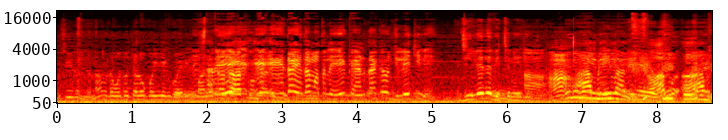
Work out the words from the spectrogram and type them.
ਤੁਸੀਂ ਸਮਝੋ ਨਾ ਮਤਲਬ ਉਹ ਤਾਂ ਚਲੋ ਕੋਈ ਇਨਕੁਆਇਰੀ ਮੰਨ ਇਹ ਇਹ- ਇਹਦਾ ਇਹਦਾ ਮਤਲਬ ਇਹ ਕਹਿਣ ਦਾ ਕਿ ਉਹ ਜ਼ਿਲ੍ਹੇ 'ਚ ਹੀ ਨੇ। ਜ਼ਿਲ੍ਹੇ ਦੇ ਵਿੱਚ ਨੇ ਜੀ। ਆਪ ਨਹੀਂ ਪਾ ਕੇ ਗਏ। ਆਪ ਆਪ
